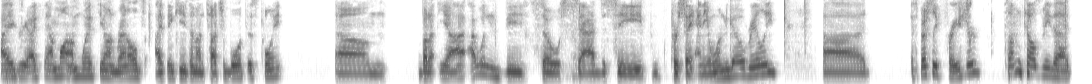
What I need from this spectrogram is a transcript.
I agree. I think I'm I'm with you on Reynolds. I think he's an untouchable at this point. Um, but uh, yeah, I, I wouldn't be so sad to see per se anyone go really, uh, especially Frazier. Something tells me that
